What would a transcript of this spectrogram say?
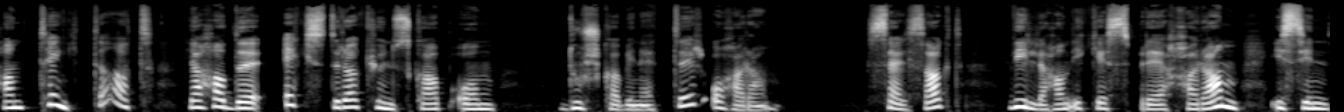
han tenkte at jeg hadde ekstra kunnskap om dusjkabinetter og haram. Selvsagt ville han ikke spre haram i sin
